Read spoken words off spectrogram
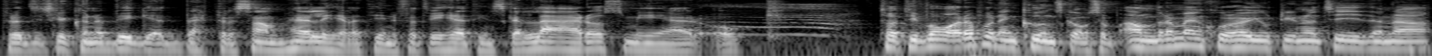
för att vi ska kunna bygga ett bättre samhälle hela tiden, för att vi hela tiden ska lära oss mer och ta tillvara på den kunskap som andra människor har gjort genom tiderna,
